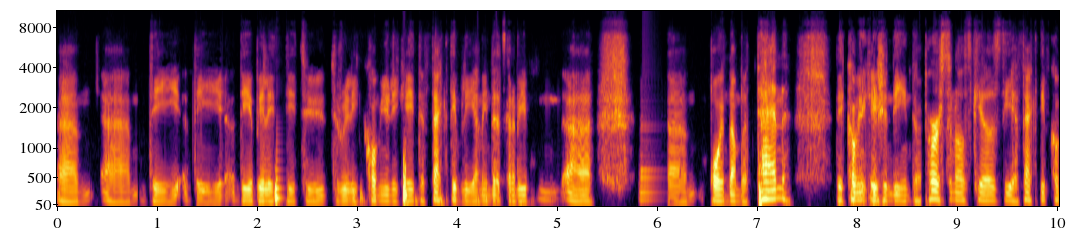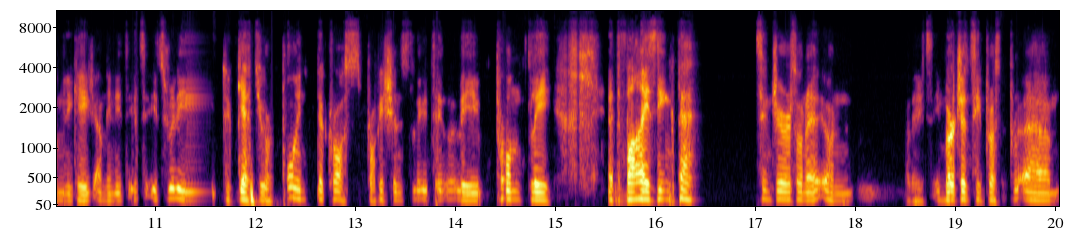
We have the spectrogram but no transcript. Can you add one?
um, um, the the the ability to to really communicate effectively. I mean, that's going to be uh, um, point number ten: the communication, the interpersonal skills, the effective communication. I mean, it, it's it's really to get your point across proficiently, promptly, advising passengers on a, on whether it's emergency pro- um,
